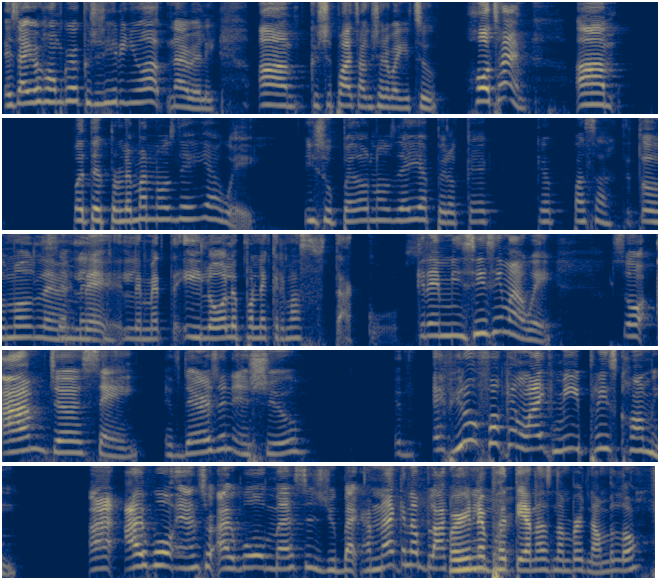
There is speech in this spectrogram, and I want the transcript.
Is that your homegirl because she's hitting you up? Not really. Um, because she's probably talking shit about you too. Whole time. Um, but el problema no es de ella, güey. Y su pedo no es de ella, pero ¿qué, qué pasa? De todos modos, le, Se le, le mete y luego le pone crema a sus tacos. Cremisísima, güey. So I'm just saying, if there's an issue, if, if you don't fucking like me, please call me. I, I will answer. I will message you back. I'm not gonna block you. We're gonna anymore. put Diana's number down below.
